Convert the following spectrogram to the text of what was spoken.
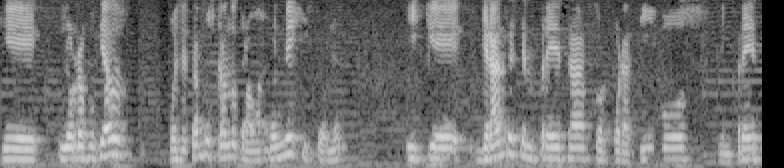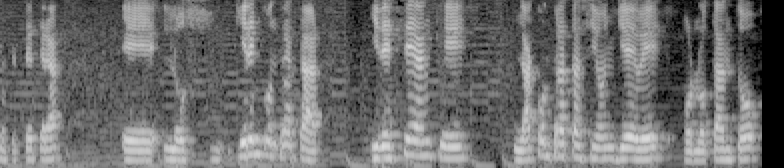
que los refugiados pues están buscando trabajo en México, ¿no? Y que grandes empresas, corporativos, empresas, etcétera, eh, los quieren contratar y desean que la contratación lleve, por lo tanto,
